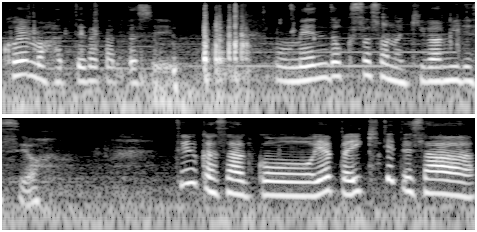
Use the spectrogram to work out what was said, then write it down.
声も張ってなかったしもう面倒くささの極みですよ。っていうかさこうやっぱ生きててさ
